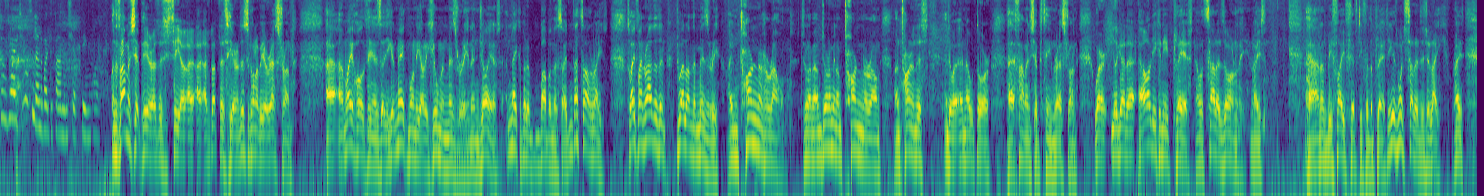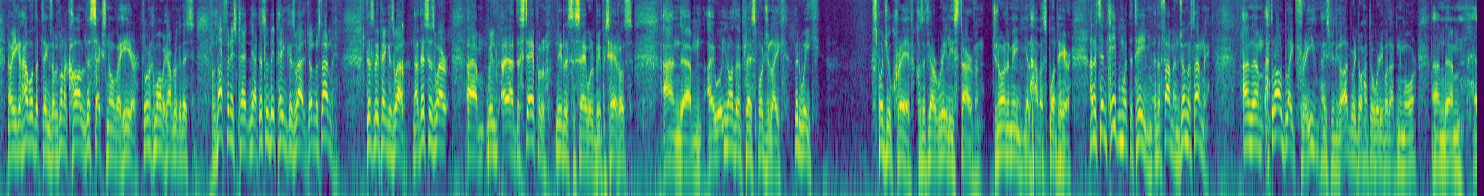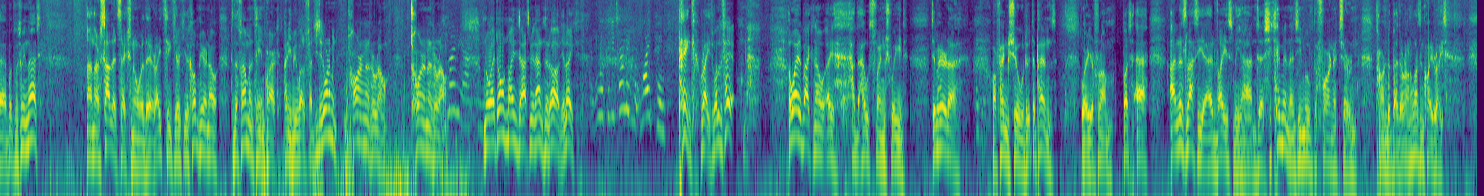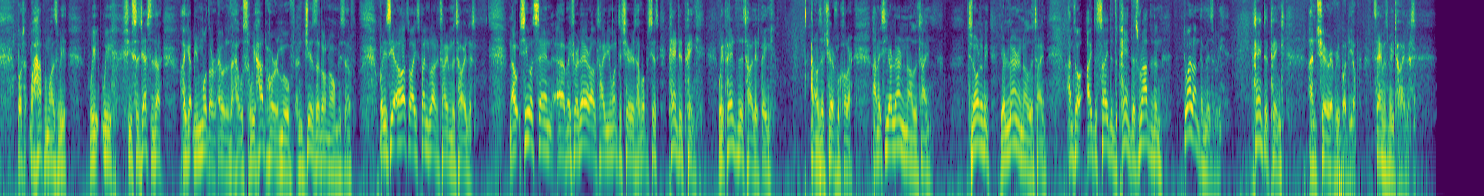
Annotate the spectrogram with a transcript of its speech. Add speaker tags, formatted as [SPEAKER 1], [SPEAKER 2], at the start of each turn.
[SPEAKER 1] So, Jerry, tell us a little about the Famine Ship theme park.
[SPEAKER 2] Well, the famine ship here, as you see, I, I've got this here, and this is going to be a restaurant. Uh, and my whole thing is that you can make money out of human misery and enjoy it and make a bit of bob on the side, and that's all right. So I find rather than dwell on the misery, I'm turning it around. Do you know what I mean? Do you know what I mean? I'm turning around. I'm turning this into a, an outdoor uh, famine ship themed restaurant where you'll get a, a all-you-can-eat plate. Now it's salads only, right? Uh, and it'll be 5.50 for the plate. You get as much salad as you like, right? Now you can have other things. I was going to call this section over here. Do you want to come over here have a look at this? I was not finished painting yet. This will be pink as well. Do you understand me? This will be pink as well. Now this is where um, we'll uh, the staple, needless to say, will be potatoes, and um, I, you know the place Spud you like, bit weak. Spud you crave, because if you're really starving, do you know what I mean? You'll have a spud here. And it's in keeping with the team, the famine, do you understand me? And um, they're all blight free, thanks be to God, we don't have to worry about that anymore. And um, uh, But between that and our salad section over there, I think you'll, you'll come here now to the famine theme park and you'll be well fed. You know what I mean? Turning it around, turning it around.
[SPEAKER 1] Mind me asking,
[SPEAKER 2] No, I don't mind you asking me anything at all, you like?
[SPEAKER 1] well, could you tell me why pink?
[SPEAKER 2] Pink, right. Well, I'll tell you, a while back now, I had the house feng shui. Did you ever hear that? Or feng shui, it depends where you're from. But, uh, and this lassie advised me, and uh, she came in and she moved the furniture and turned the bed around. It wasn't quite right. But what happened was we, we, we, she suggested that I get my mother out of the house, so we had her removed, and jizz, I don't know myself. But you see, also I spend a lot of time in the toilet. Now, she was saying, um, if you're there all the time, you want to cheer yourself up. She says, painted pink. We painted the toilet pink, and it was a cheerful colour. And I see, you're learning all the time. Do you know what I mean? You're learning all the time. And so I decided to paint this rather than dwell on the misery. Paint it pink and cheer everybody up. Same as me toilet.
